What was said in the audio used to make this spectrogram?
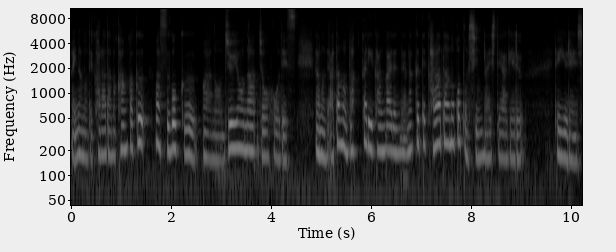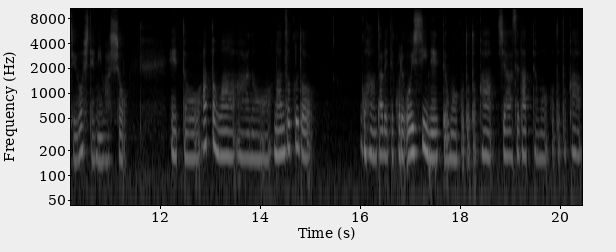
はい、なので体の感覚はすごくあの重要な情報ですなので頭ばっかり考えるんではなくて体のことを信頼してあげるっていう練習をしてみましょう。えっと、あとはあの満足度ご飯食べてこれ美味しいねって思うこととか幸せだって思うこととか、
